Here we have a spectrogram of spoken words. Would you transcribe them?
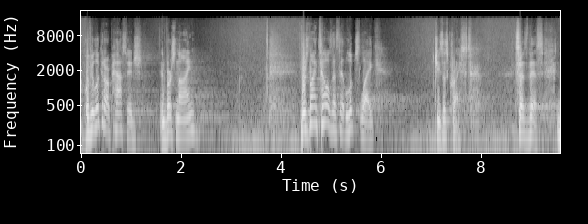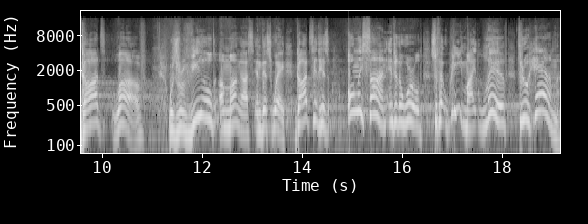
Well, if you look at our passage in verse 9, verse 9 tells us it looks like Jesus Christ. Says this God's love was revealed among us in this way God sent his only Son into the world so that we might live through him.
